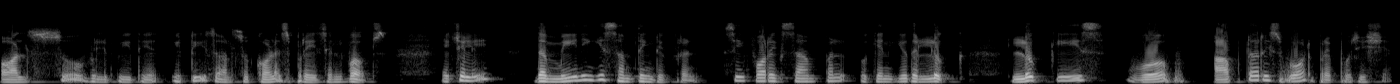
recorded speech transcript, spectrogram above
also will be there. It is also called as phrasal verbs. Actually the meaning is something different. See for example we can give the look. Look is verb after is what preposition.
